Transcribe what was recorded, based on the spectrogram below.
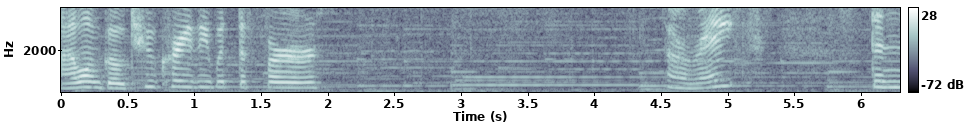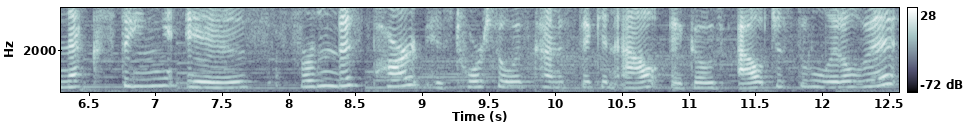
I won't go too crazy with the fur. All right. The next thing is from this part, his torso is kind of sticking out. It goes out just a little bit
